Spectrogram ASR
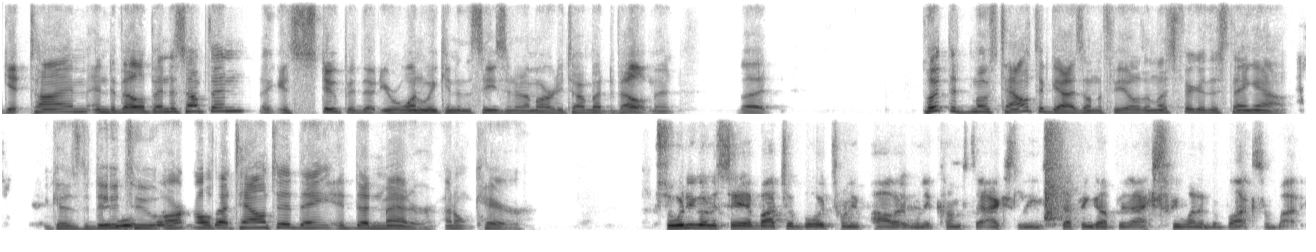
get time and develop into something? Like it's stupid that you're one week into the season and I'm already talking about development, but put the most talented guys on the field and let's figure this thing out. Because the dudes who aren't all that talented, they it doesn't matter. I don't care. So what are you going to say about your boy Tony Pollard when it comes to actually stepping up and actually wanting to block somebody?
